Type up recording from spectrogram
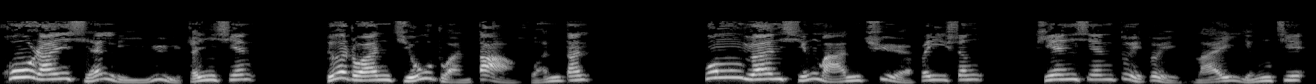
忽然显礼玉真仙，得转九转大还丹，公园行满却飞升。”天仙对对来迎接，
